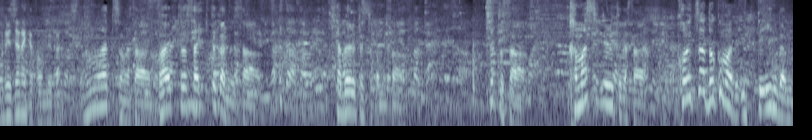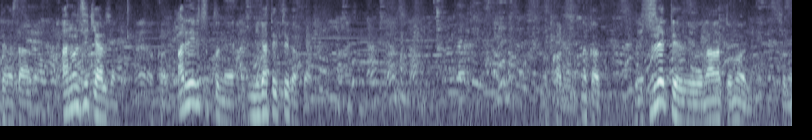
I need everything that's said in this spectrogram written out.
俺じゃなきゃ飛んでた。俺もだってそのさバイト先とかでさ喋る時とかもさちょっとさかまし入れるっていうかさこいつはどこまで行っていいんだみたいなさあの時期あるじゃんあれがちょっとね苦手っていうかさかるなんかずれてるよなと思うよね。その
